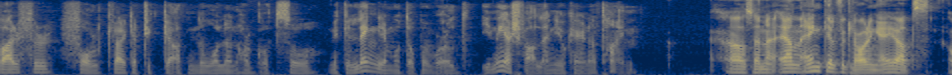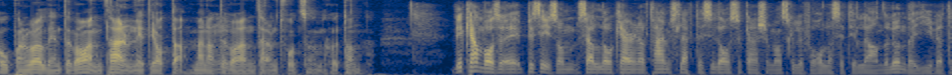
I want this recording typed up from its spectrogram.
varför folk verkar tycka att nålen har gått så mycket längre mot open world i Ners fall än i Ocarina of Time. Alltså en, en, enkel förklaring är ju att open world inte var en term 98 men att mm. det var en term 2017. Det kan vara så, eh, precis som Zelda och Karen of Time släpptes idag så kanske man skulle förhålla sig till det annorlunda givet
